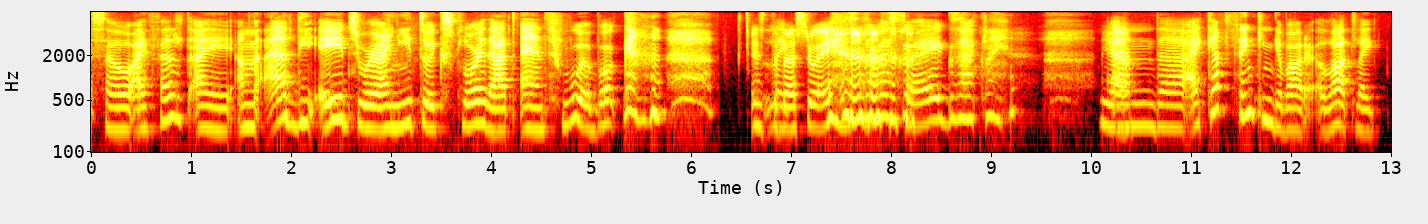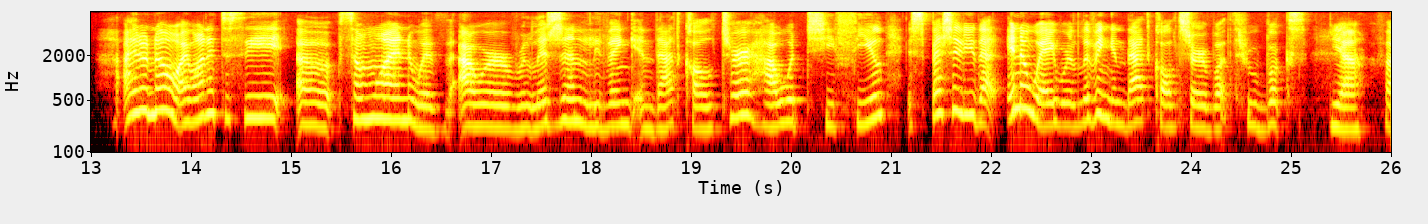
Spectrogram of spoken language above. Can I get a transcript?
So I felt I am at the age where I need to explore that, and through a book is the like, best way. is the best way, exactly. yeah. And uh, I kept thinking about it a lot. Like, I don't know, I wanted to see uh, someone with our religion living in that culture. How would she feel? Especially that, in a way, we're living in that culture, but through books. yeah. Uh,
